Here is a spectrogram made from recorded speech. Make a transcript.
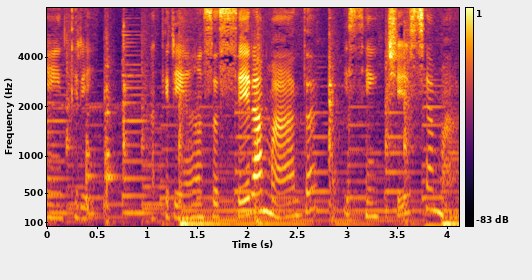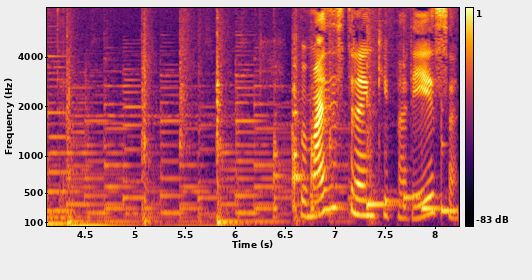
entre a criança ser amada e sentir-se amada. Por mais estranho que pareça,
